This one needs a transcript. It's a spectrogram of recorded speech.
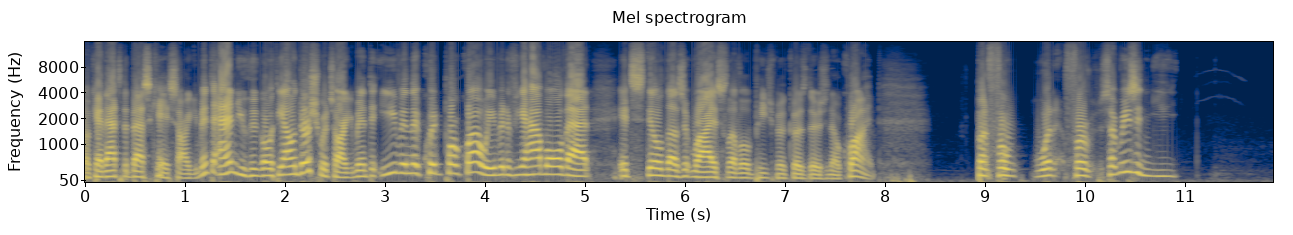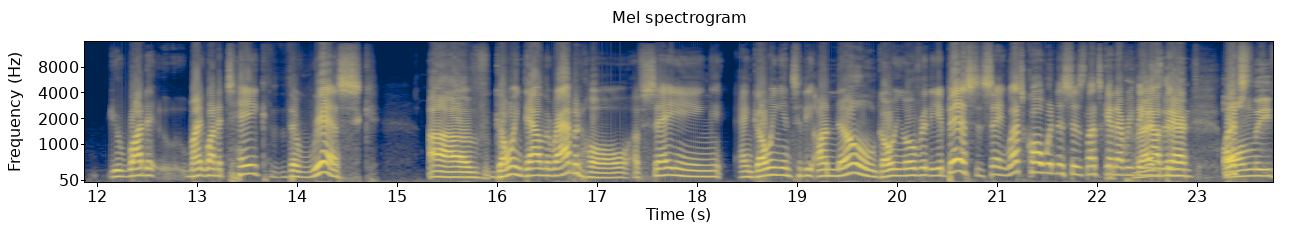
Okay, that's the best case argument. And you could go with the Alan Dershowitz argument that even the quid pro quo, even if you have all that, it still doesn't rise to level of impeachment because there's no crime. But for what for some reason you you want to, might want to take the risk of going down the rabbit hole of saying and going into the unknown, going over the abyss, and saying, "Let's call witnesses, let's get everything out there." Let's, only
